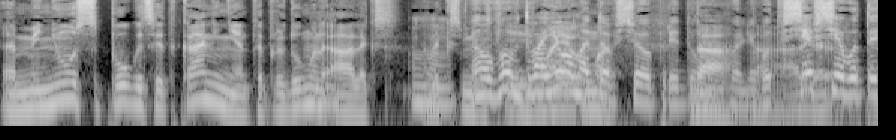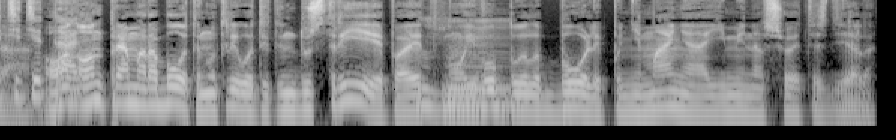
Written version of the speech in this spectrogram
Э, меню с пуговицей ткани нет, это придумали Алекс. Угу. Алекс Минский, Вы вдвоем это все придумывали. Да, вот все-все вот эти детали. Он, он прямо работает внутри вот этой индустрии, поэтому угу. его было более понимание именно все это сделать.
